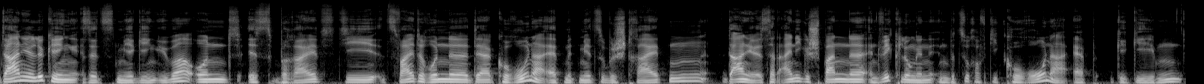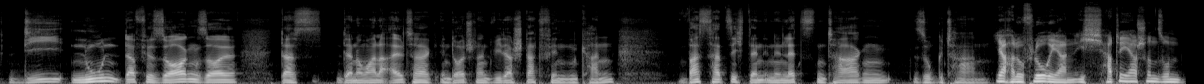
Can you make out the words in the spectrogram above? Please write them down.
Daniel Lücking sitzt mir gegenüber und ist bereit, die zweite Runde der Corona-App mit mir zu bestreiten. Daniel, es hat einige spannende Entwicklungen in Bezug auf die Corona-App gegeben, die nun dafür sorgen soll, dass der normale Alltag in Deutschland wieder stattfinden kann. Was hat sich denn in den letzten Tagen so getan? Ja, hallo Florian. Ich hatte ja schon so ein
